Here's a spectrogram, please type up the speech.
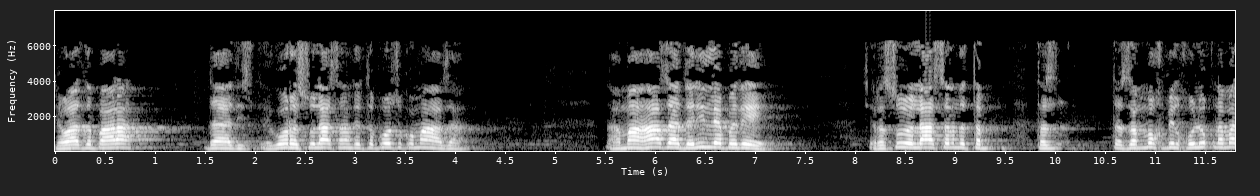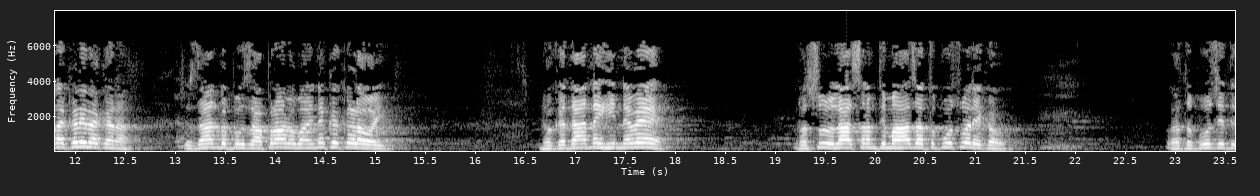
جواز د پاره دا حدیث ده ګور رسول الله صلی الله علیه وسلم ته پوښتنه کوم هاذا اما هاذا دلیل له پدې چې رسول الله صلی الله علیه وسلم تزمخ بالخلق نه منع کړی دا کنه چې ځان په زعفرانو باندې نه کړه وای نو کدا نه هی نه رسول الله صلی الله علیه وسلم ته ما هاذا ته پوښتنه وکړه دا ته پوسه ته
